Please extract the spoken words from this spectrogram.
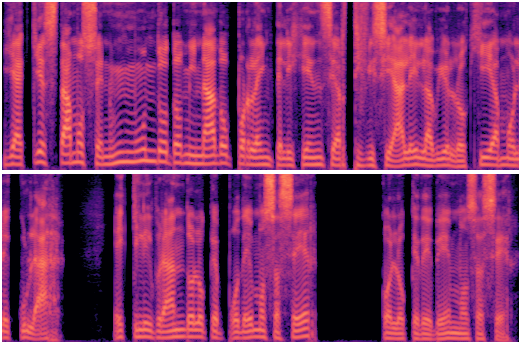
y aquí estamos en un mundo dominado por la inteligencia artificial y la biología molecular, equilibrando lo que podemos hacer con lo que debemos hacer.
